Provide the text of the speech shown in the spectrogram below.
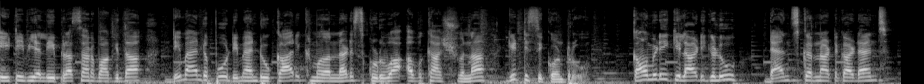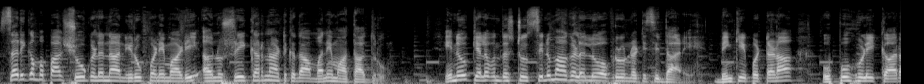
ಈ ಟಿವಿಯಲ್ಲಿ ಪ್ರಸಾರವಾಗಿದ್ದ ಡಿಮ್ಯಾಂಡ್ ಪೋ ಡಿಮ್ಯಾಂಡು ಕಾರ್ಯಕ್ರಮ ನಡೆಸಿಕೊಡುವ ಅವಕಾಶವನ್ನ ಗಿಟ್ಟಿಸಿಕೊಂಡ್ರು. ಕಾಮಿಡಿ ಕಿಲಾಡಿಗಳು, ಡ್ಯಾನ್ಸ್ ಕರ್ನಾಟಕ ಡ್ಯಾನ್ಸ್, ಸರಿಗಮಪ ಶೋಗಳನ್ನು ನಿರೂಪಣೆ ಮಾಡಿ ಅನುಶ್ರೀ ಕರ್ನಾಟಕದ ಮನೆ ಮಾತಾದ್ರು. ಇನ್ನು ಕೆಲವೊಂದಷ್ಟು ಸಿನಿಮಾಗಳಲ್ಲೂ ಅವರು ನಟಿಸಿದ್ದಾರೆ. ಬೆಂಕಿ ಪಟ್ಟಣ Uppu Huli Khara,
